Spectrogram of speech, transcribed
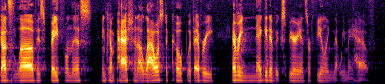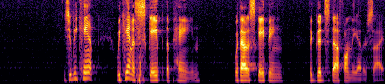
God's love, His faithfulness, and compassion allow us to cope with every, every negative experience or feeling that we may have. You see, we can't, we can't escape the pain without escaping the good stuff on the other side.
